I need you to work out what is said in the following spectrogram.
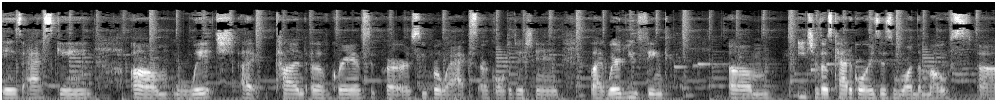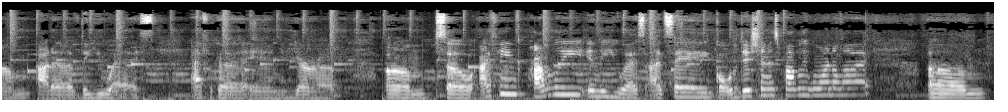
is asking um, which uh, kind of Grand Super or Super Wax or Gold Edition, like where do you think um, each of those categories is won the most um, out of the US, Africa, and Europe? Um, so I think probably in the US, I'd say Gold Edition is probably worn a lot. Um,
